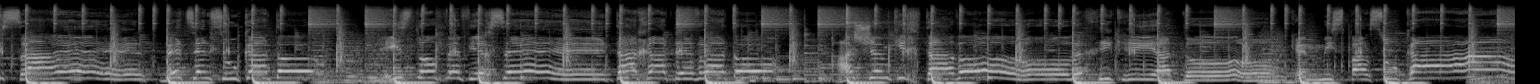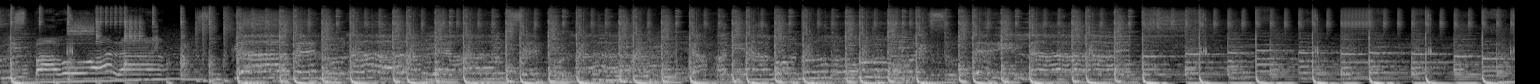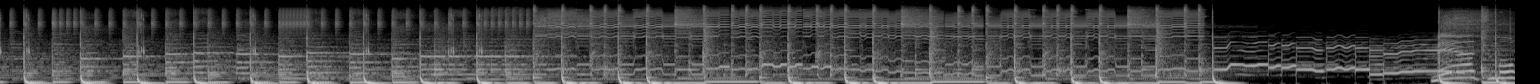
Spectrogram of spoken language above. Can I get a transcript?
ישראל בצל סוכתו הסתופף יחסה שם ככתבו וכי קריאתו כן כמספר סוכה מספרו עלה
